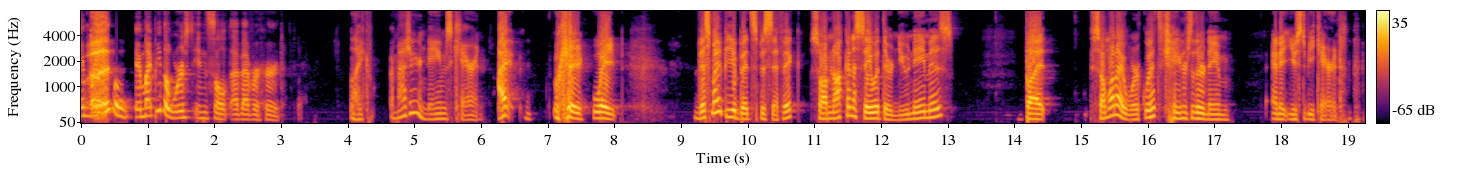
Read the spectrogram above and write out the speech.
it might, be the, it might be the worst insult I've ever heard. Like, imagine your name's Karen. I okay, wait. This might be a bit specific, so I'm not gonna say what their new name is, but someone I work with changed their name and it used to be Karen.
